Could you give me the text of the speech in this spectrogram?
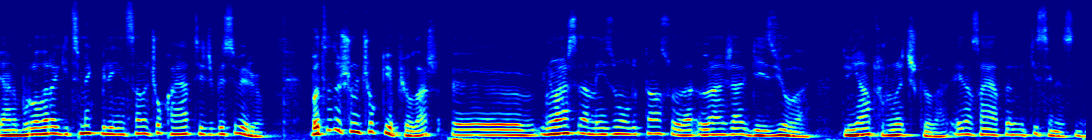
Yani buralara gitmek bile insana çok hayat tecrübesi veriyor. Batı'da şunu çok yapıyorlar. Ee, üniversiteden mezun olduktan sonra öğrenciler geziyorlar. Dünya turuna çıkıyorlar. En az hayatlarının iki senesini.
